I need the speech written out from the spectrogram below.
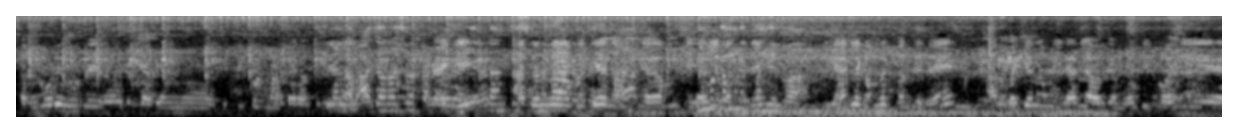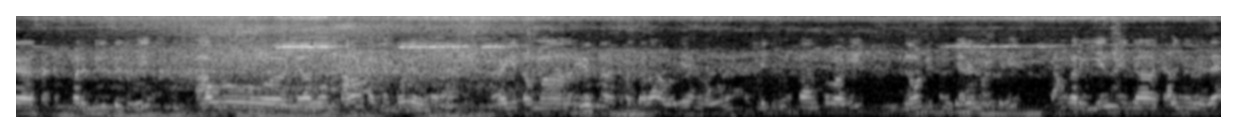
ಸರ್ ನೋಡಿ ನೋಡ್ರಿ ಇರೋದಕ್ಕೆ ಅದನ್ನು ಬಿಚ್ಚಿಟ್ಕೊಂಡು ಮಾಡ್ತಾ ಇರೋಂಥದ್ದು ಅದನ್ನ ಬಗ್ಗೆ ಈಗಾಗಲೇ ಗಮನಕ್ಕೆ ಬಂದಿದೆ. ಅದ್ರ ಬಗ್ಗೆ ನಾವು ಈಗಾಗಲೇ ಅವ್ರಿಗೆ ಮೌಖಿಕವಾಗಿ ಸಾಕಷ್ಟು ಬಾರಿ ತಿಳಿಸಿದ್ವಿ. ಅವರು ಕೆಲವೊಂದು ಕಾರಣಕ್ಕೆ ಕೋರಿದ್ದಾರೆ ಹಾಗಾಗಿ ತಮ್ಮ ನಿರ್ಧಾರ ಪ್ರಕಾರ ಅವ್ರಿಗೆ ನಾವು ಲಿಖಿತ ಮುಖಾಂತರವಾಗಿ ನೋಟಿಸನ್ನು ಜಾರಿ ಮಾಡ್ತೀವಿ. ಕಾಮಗಾರಿ ಏನು ಈಗ ಚಾಲನೆಯಲ್ಲಿದೆ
